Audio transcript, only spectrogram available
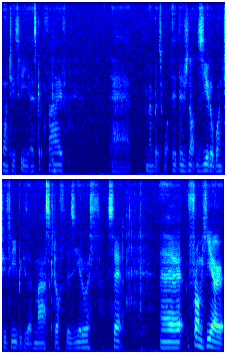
one, two, three has got five. Uh, remember it's one, there's not 0, 1, 2, 3 because I've masked off the zeroth set. Uh, from here,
